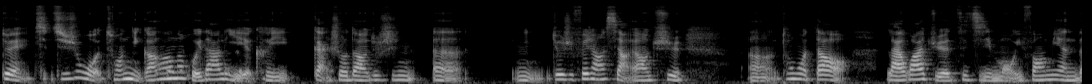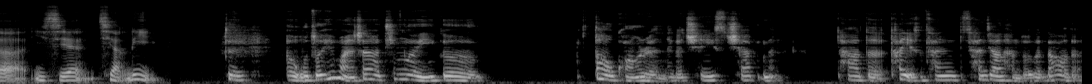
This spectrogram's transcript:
对，其其实我从你刚刚的回答里也可以感受到，就是呃，你就是非常想要去嗯通过道。来挖掘自己某一方面的一些潜力。对，呃，我昨天晚上听了一个道狂人，那个 Chase Chapman，他的他也是参参加了很多个道的，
